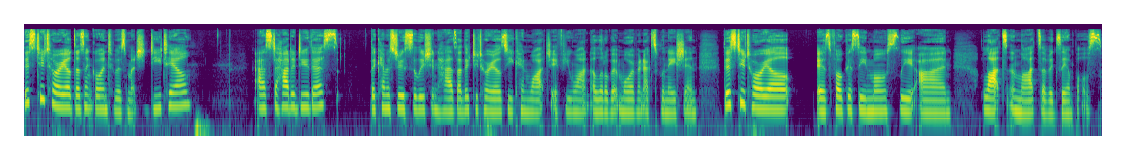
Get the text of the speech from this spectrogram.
This tutorial doesn't go into as much detail as to how to do this. The Chemistry Solution has other tutorials you can watch if you want a little bit more of an explanation. This tutorial is focusing mostly on lots and lots of examples.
